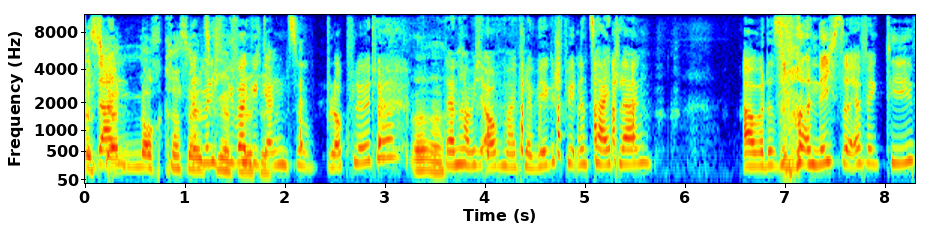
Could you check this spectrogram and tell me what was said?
Ist Und ja dann- noch krasser Dann als bin ich Querflöte. übergegangen zu Blockflöte. Ah. Dann habe ich auch mal Klavier gespielt eine Zeit lang. Aber das war nicht so effektiv.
